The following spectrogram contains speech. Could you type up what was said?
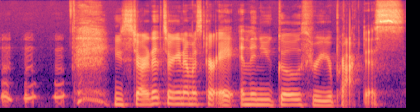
you start at Surya Namaskar A, and then you go through your practice.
